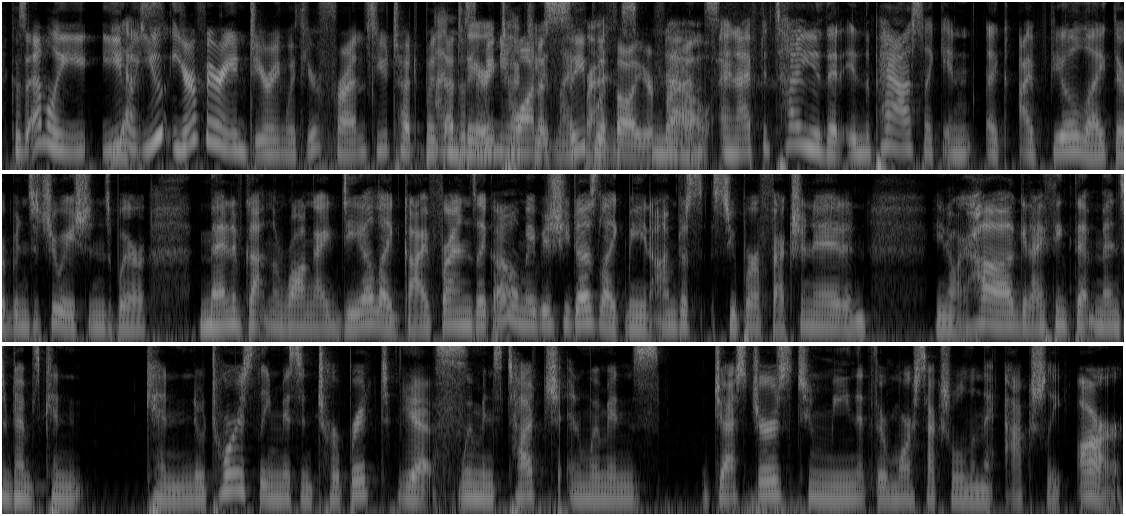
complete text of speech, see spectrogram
because Emily, you, Yes. you you're very endearing with your friends. You touch, but that I'm doesn't mean you want to sleep with all your friends No, friends. and I have to tell you that in the past, like in like I feel like there have been situations where men have gotten the wrong idea, like guy friends, like oh maybe she does like me, and I'm just super affectionate, and you know I hug, and I think that men sometimes can can notoriously misinterpret yes. women's touch and women's gestures to mean that they're more sexual than they actually are.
